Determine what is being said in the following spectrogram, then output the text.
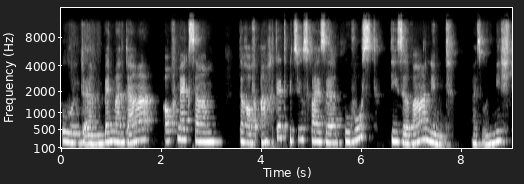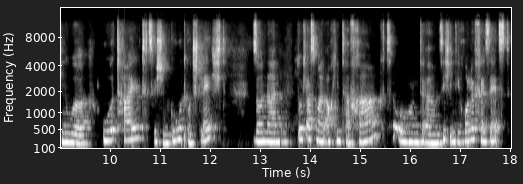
Und ähm, wenn man da aufmerksam darauf achtet, beziehungsweise bewusst diese wahrnimmt, also nicht nur urteilt zwischen gut und schlecht, sondern durchaus mal auch hinterfragt und ähm, sich in die Rolle versetzt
